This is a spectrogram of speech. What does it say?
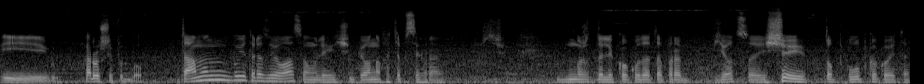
и хороший футбол. Там он будет развиваться, он в Лиге Чемпионов хотя бы сыграет. Может, далеко куда-то пробьется, еще и топ-клуб какой-то.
